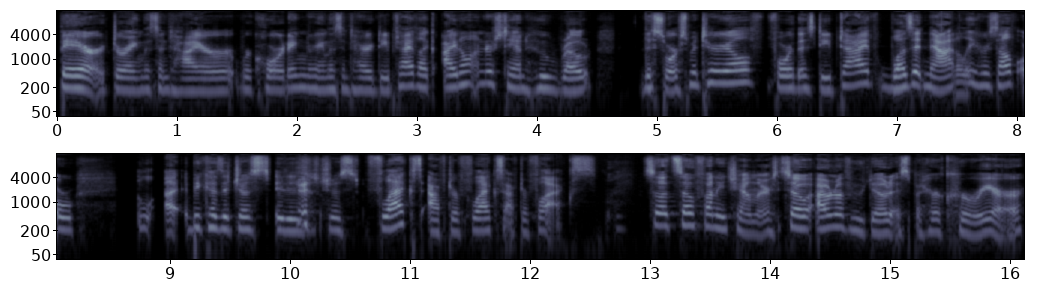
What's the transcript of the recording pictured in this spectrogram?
bear during this entire recording, during this entire deep dive. Like, I don't understand who wrote the source material for this deep dive. Was it Natalie herself or uh, because it just, it is just flex after flex after flex. So it's so funny, Chandler. So I don't know if you've noticed, but her career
